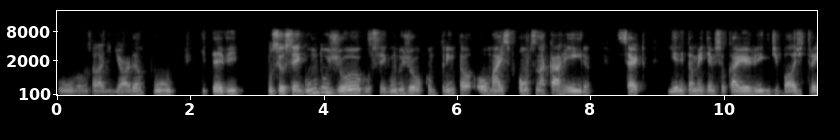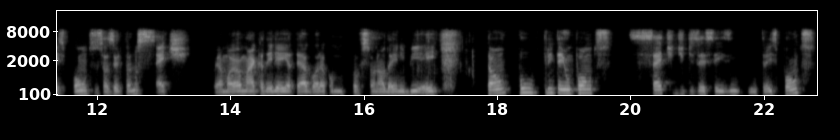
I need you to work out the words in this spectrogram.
vamos falar de Jordan Poole, que teve o seu segundo jogo, segundo jogo com 30 ou mais pontos na carreira, certo? E ele também teve seu career league de bolas de três pontos, acertando sete. Foi a maior marca dele aí até agora como profissional da NBA. Então, Pool 31 pontos, 7 de 16 em, em 3 pontos.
